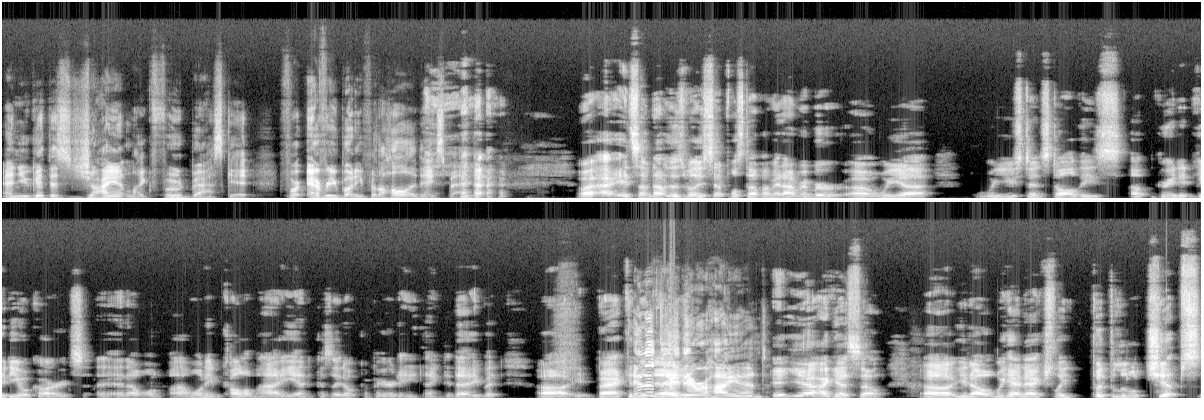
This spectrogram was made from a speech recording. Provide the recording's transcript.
and you get this giant like food basket for everybody for the holiday spend. well, I, it's sometimes it's really simple stuff. I mean, I remember uh, we uh, we used to install these upgraded video cards, and I won't I won't even call them high end because they don't compare to anything today. But uh, back in, In the, the day, day, they were high end. it- yeah, I guess so. Uh, you know, we had to actually put the little chips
